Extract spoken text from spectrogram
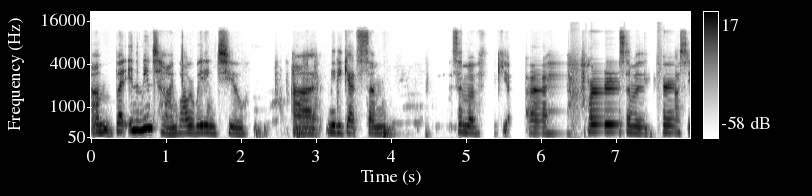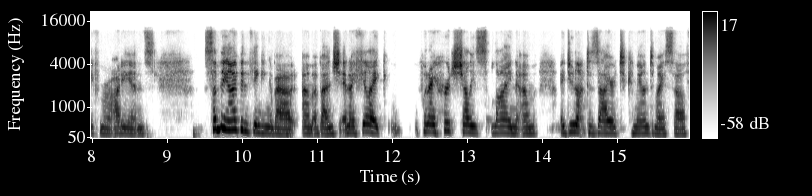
Um, but in the meantime, while we're waiting to uh, maybe get some some of uh, some of the curiosity from our audience, something I've been thinking about um, a bunch, and I feel like when I heard Shelley's line, um, "I do not desire to command myself,"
